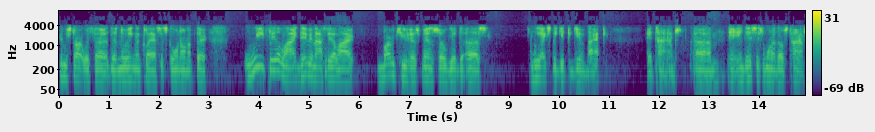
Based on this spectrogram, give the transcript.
Let me start with uh, the New England class that's going on up there. We feel like, Debbie and I feel like barbecue has been so good to us, we actually get to give back at times. Um, and this is one of those times.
